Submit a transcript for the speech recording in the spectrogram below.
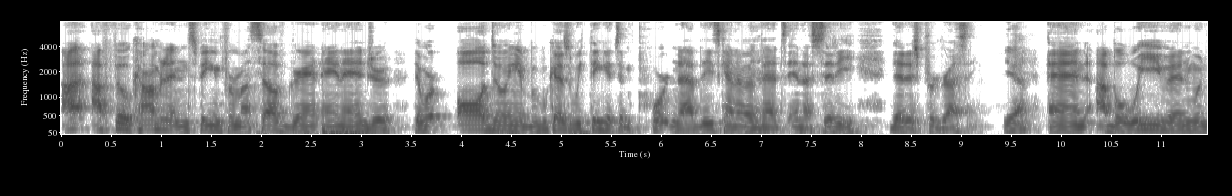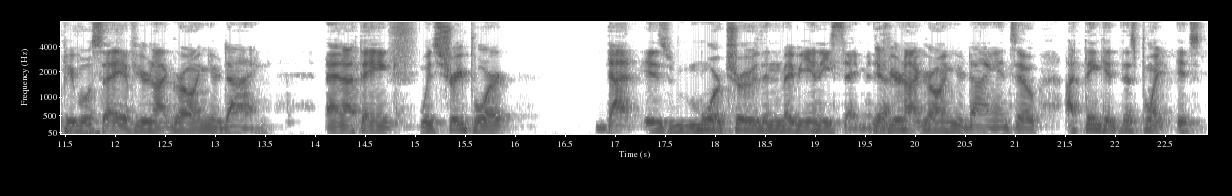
I, I feel confident in speaking for myself, Grant, and Andrew that we're all doing it but because we think it's important to have these kind of events in a city that is progressing. Yeah. And I believe in when people say if you're not growing, you're dying. And I think with Shreveport, that is more true than maybe any statement. Yeah. If you're not growing, you're dying. And so I think at this point, it's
